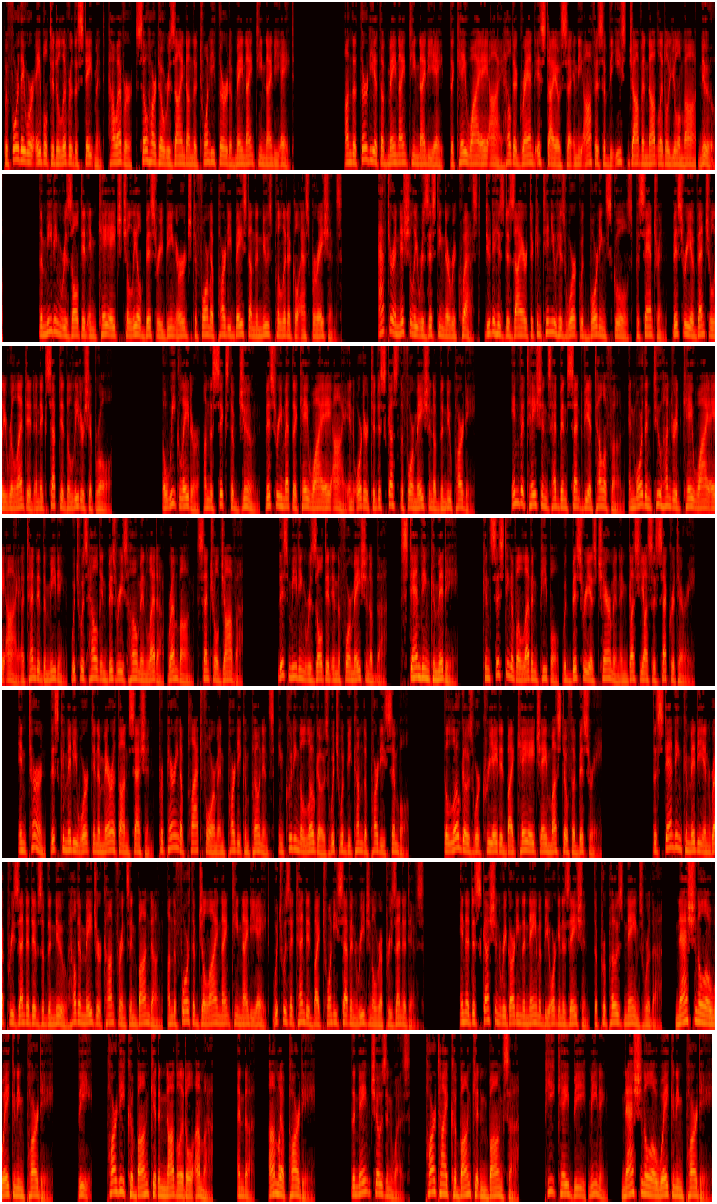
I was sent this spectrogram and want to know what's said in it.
Before they were able to deliver the statement, however, Soeharto resigned on 23 May 1998. On 30 May 1998, the KYAI held a grand istighosah in the office of the East Java Nahdlatul Ulama The meeting resulted in K. H. Chalil Bisri being urged to form a party based on the NU's political aspirations. After initially resisting their request, due to his desire to continue his work with boarding schools Bisri eventually relented and accepted the leadership role. A week later, on 6 June, Bisri met the KYAI in order to discuss the formation of the new party. Invitations had been sent via telephone, and more than 200 KYAI attended the meeting, which was held in Bisri's home in Letta, Rembang, Central Java. This meeting resulted in the formation of the «Standing Committee», consisting of 11 people, with Bisri as chairman and Gus Yus as secretary. In turn, this committee worked in a marathon session, preparing a platform and party components, including the logos which would become the party's symbol. The logos were created by Kha Mustafa Bisri. The Standing Committee and representatives of the NU held a major conference in Bandung, on 4 July 1998, which was attended by 27 regional representatives. In a discussion regarding the name of the organization, the proposed names were the «National Awakening Party» The Party Kebangkitan Nahdlatul Ummah and the Ummah Party. The name chosen was Partai Kebangkitan Bangsa PKB meaning National Awakening Party.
